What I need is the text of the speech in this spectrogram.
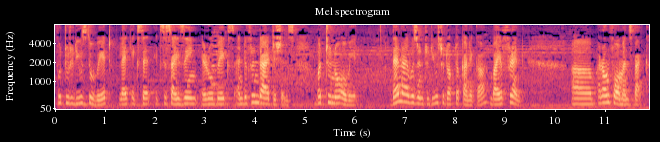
for to reduce the weight like ex exercising, aerobics and different dietitians, but to no avail. Then I was introduced to Dr. Kanika by a friend uh, around four months back.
